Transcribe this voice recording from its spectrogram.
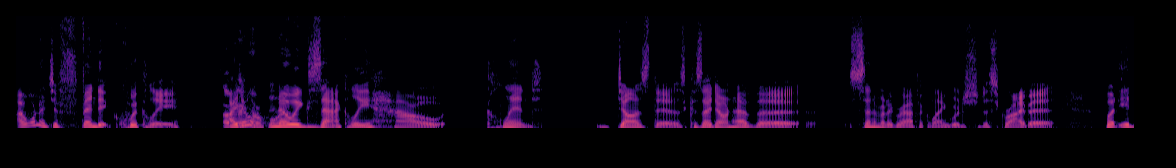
i want to defend it quickly i Okay, go don't know it. exactly how clint does this because i don't have the cinematographic language to describe it but it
